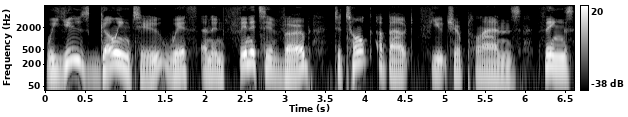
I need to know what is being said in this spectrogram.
We use going to with an infinitive verb to talk about future plans, things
